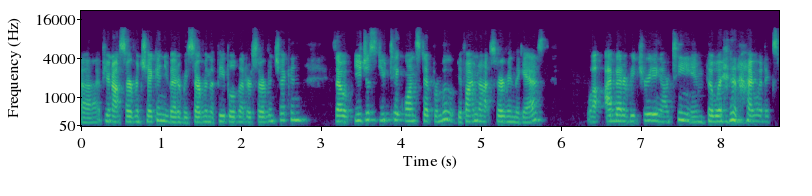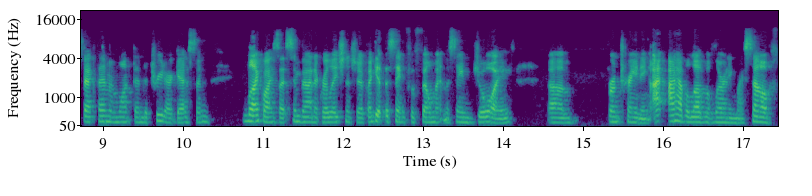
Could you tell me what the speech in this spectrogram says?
uh, if you're not serving chicken, you better be serving the people that are serving chicken. So you just you take one step removed. If I'm not serving the guest, well, I better be treating our team the way that I would expect them and want them to treat our guests. And likewise, that symbiotic relationship, I get the same fulfillment and the same joy um, from training. I, I have a love of learning myself,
